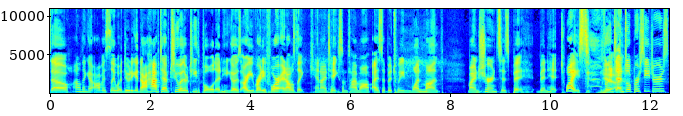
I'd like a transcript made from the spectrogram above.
So I don't think I obviously would do it again. Now I have to have two other teeth pulled, and he goes, "Are you ready for it?" And I was like, "Can I take some time off?" I said, "Between one month, my insurance has been been hit twice for Yeah. dental procedures.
